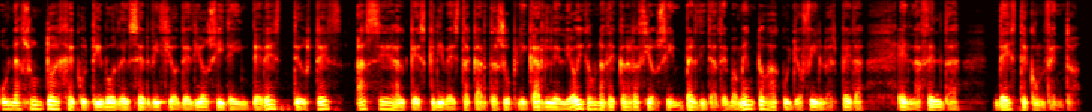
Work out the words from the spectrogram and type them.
un asunto ejecutivo del servicio de Dios y de interés de usted hace al que escribe esta carta suplicarle le oiga una declaración sin pérdida de momento a cuyo fin lo espera en la celda de este convento.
